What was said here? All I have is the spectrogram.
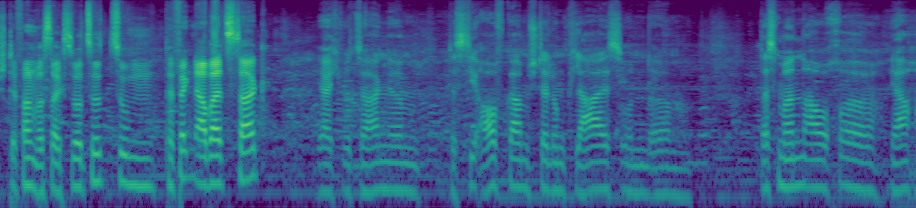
Stefan, was sagst du dazu zum perfekten Arbeitstag? Ja, ich würde sagen, ähm, dass die Aufgabenstellung klar ist und ähm, dass man auch äh, ja,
